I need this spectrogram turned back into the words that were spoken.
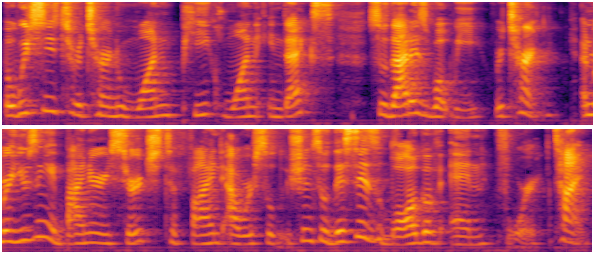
but we just need to return one peak, one index, so that is what we return. And we're using a binary search to find our solution, so this is log of n for time.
